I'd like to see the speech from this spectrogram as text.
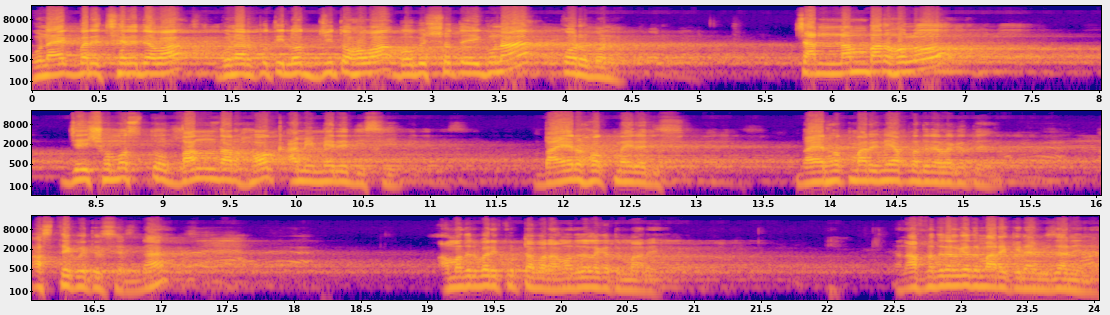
গুণা একবারে ছেড়ে দেওয়া গুনার প্রতি লজ্জিত হওয়া, ভবিষ্যতে এই গুণা করব না। চার নাম্বার হলো যে সমস্ত বান্দার হক আমি মেরে দিছি বায়ের হক মেরে দিছি বায়ের হক মারিনি আপনাদের এলাকাতে। আসতে কইতেছেন না? আমাদের বাড়ি কুট্টাপাড়া, আমাদের এলাকাতে মারে। আপনাদের এলাকাতে মারে কিনা আমি জানি না।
